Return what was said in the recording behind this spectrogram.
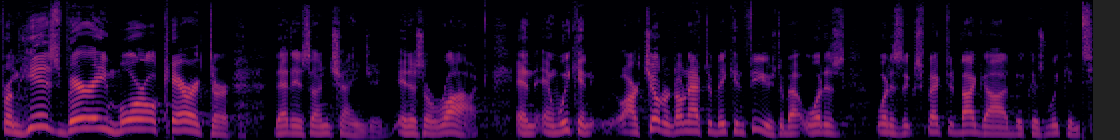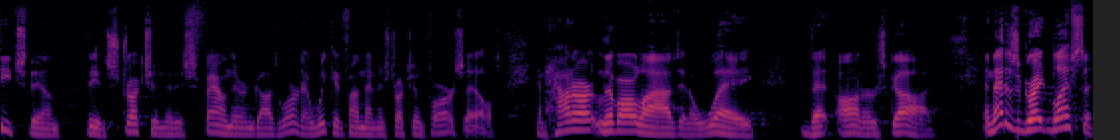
from His very moral character that is unchanging. It is a rock. And, and we can, our children don't have to be confused about what is, what is expected by God because we can teach them the instruction that is found there in God's Word. And we can find that instruction for ourselves and how to live our lives in a way that honors God. And that is a great blessing.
